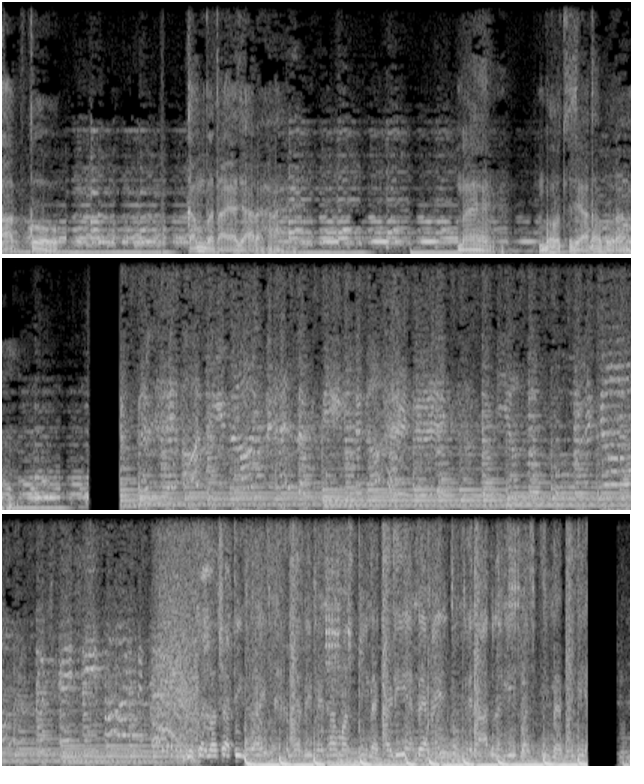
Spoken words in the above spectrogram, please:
आपको कम बताया जा रहा है। मैं बहुत ज़्यादा बुरा हूँ। करना चाहती मैं भी बैठा मस्ती में, खड़ी है behind तो फिर आग लगी, बस्ती में बेबी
